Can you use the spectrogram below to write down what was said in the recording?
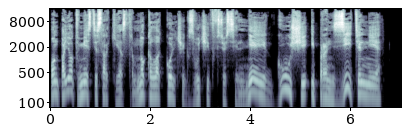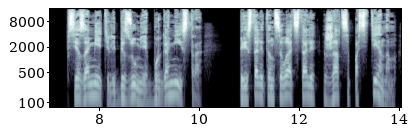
Он поет вместе с оркестром, но колокольчик звучит все сильнее, гуще и пронзительнее. Все заметили безумие бургомистра. Перестали танцевать, стали сжаться по стенам —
